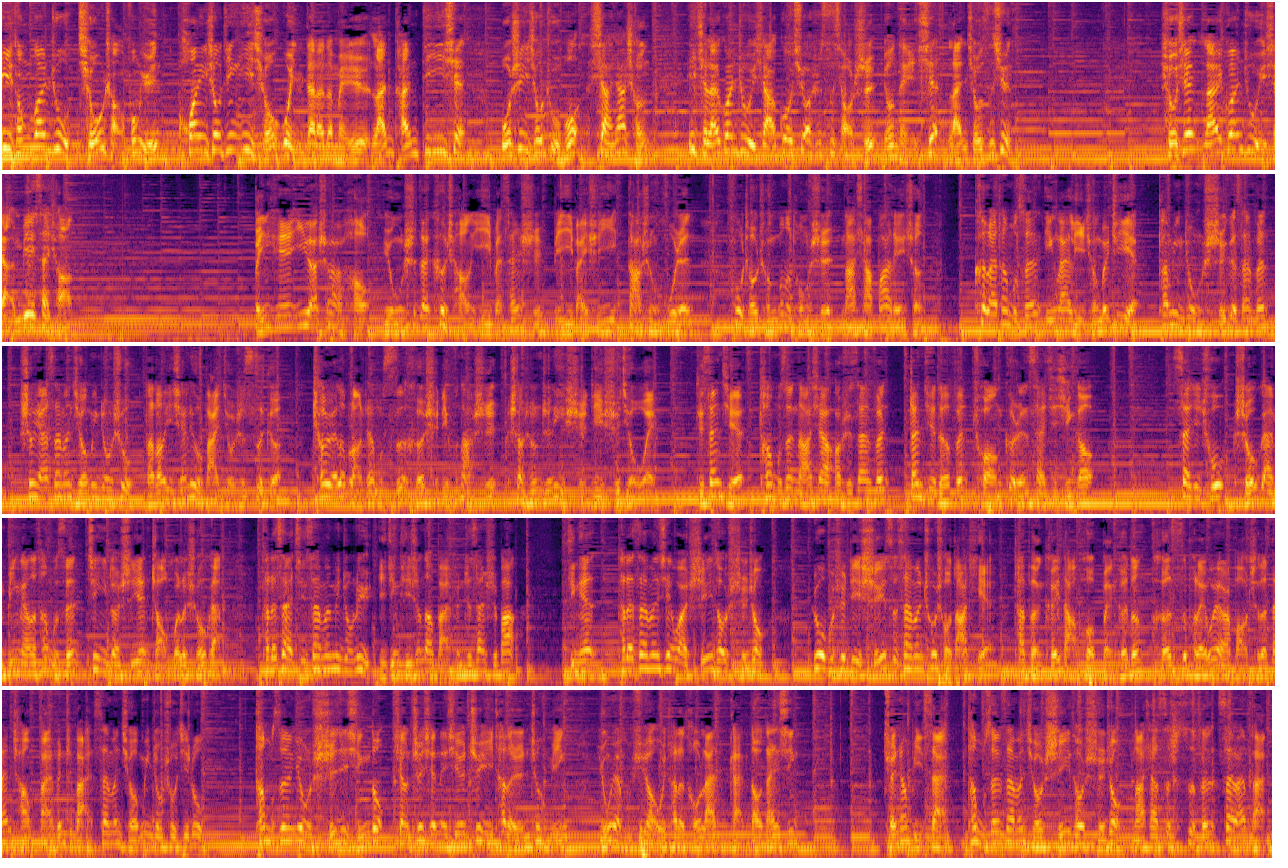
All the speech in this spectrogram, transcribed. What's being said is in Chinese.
一同关注球场风云，欢迎收听一球为你带来的每日篮坛第一线。我是一球主播夏嘉诚，一起来关注一下过去二十四小时有哪些篮球资讯。首先来关注一下 NBA 赛场。本天一月二十二号，勇士在客场以一百三十比一百十一大胜湖人，复仇成功的同时拿下八连胜。克莱汤普森迎来里程碑之夜，他命中十个三分，生涯三分球命中数达到一千六百九十四个，超越勒布朗詹姆斯和史蒂夫纳什，上升至历史第十九位。第三节，汤普森拿下二十三分，单节得分创个人赛季新高。赛季初手感冰凉的汤普森，近一段时间找回了手感，他的赛季三分命中率已经提升到百分之三十八。今天他在三分线外十一投十中。若不是第十一次三分出手打铁，他本可以打破本戈登和斯普雷威尔保持的单场百分之百三分球命中数纪录。汤普森用实际行动向之前那些质疑他的人证明，永远不需要为他的投篮感到担心。全场比赛，汤普森三分球十一投十中，拿下四十四分、三篮板，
